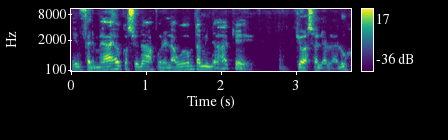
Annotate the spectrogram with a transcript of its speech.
enfermedades ocasionadas por el agua contaminada que, que va a salir a la luz.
